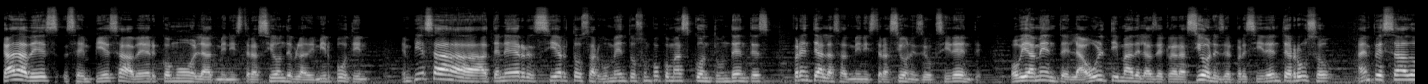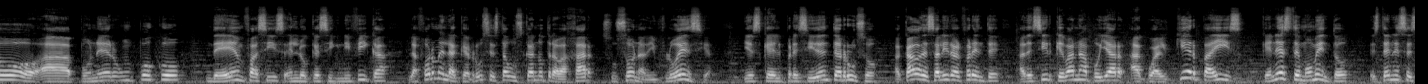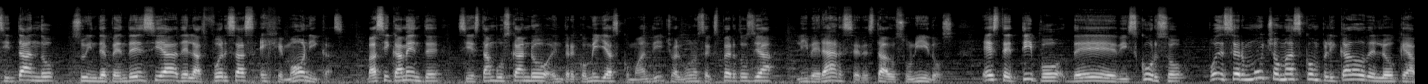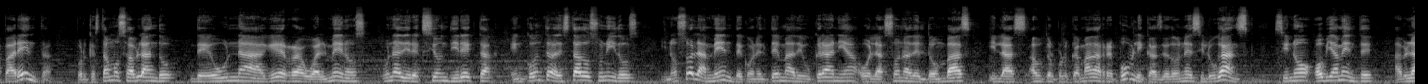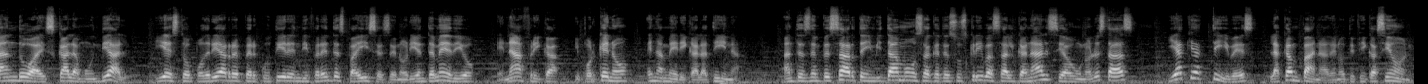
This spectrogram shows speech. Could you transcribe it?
Cada vez se empieza a ver cómo la administración de Vladimir Putin empieza a tener ciertos argumentos un poco más contundentes frente a las administraciones de Occidente. Obviamente, la última de las declaraciones del presidente ruso ha empezado a poner un poco de énfasis en lo que significa la forma en la que Rusia está buscando trabajar su zona de influencia. Y es que el presidente ruso acaba de salir al frente a decir que van a apoyar a cualquier país que en este momento esté necesitando su independencia de las fuerzas hegemónicas. Básicamente, si están buscando, entre comillas, como han dicho algunos expertos ya, liberarse de Estados Unidos. Este tipo de discurso puede ser mucho más complicado de lo que aparenta, porque estamos hablando de una guerra o al menos una dirección directa en contra de Estados Unidos y no solamente con el tema de Ucrania o la zona del Donbass y las autoproclamadas repúblicas de Donetsk y Lugansk, sino obviamente hablando a escala mundial. Y esto podría repercutir en diferentes países en Oriente Medio, en África y, por qué no, en América Latina. Antes de empezar, te invitamos a que te suscribas al canal si aún no lo estás y a que actives la campana de notificación.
